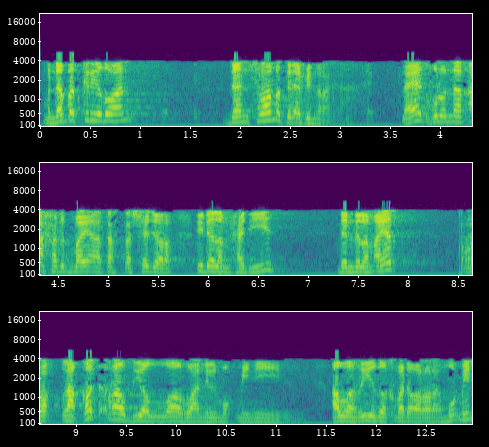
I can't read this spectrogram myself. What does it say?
Mendapat keridhaan dan selamat dari api neraka. La yadkhulun nar ahadun bayat tahta syajarah. Di dalam hadis dan dalam ayat laqad radiyallahu 'anil mu'minin. Allah ridha kepada orang-orang mukmin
